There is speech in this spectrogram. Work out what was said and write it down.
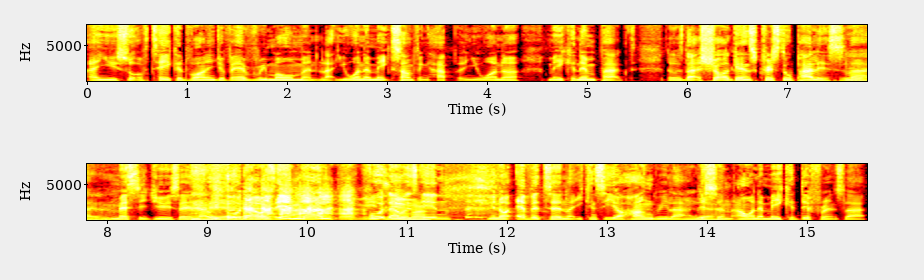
and you sort of take advantage of every moment. Like you want to make something happen. You want to make an impact. There was that shot against Crystal Palace. Like Yeah. we messaged you saying that we Yeah. thought that was in, man. Yeah, me thought that was man. in. You know, Everton. Like you can see you're hungry. Like Yeah. listen, I want to make a difference. Like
